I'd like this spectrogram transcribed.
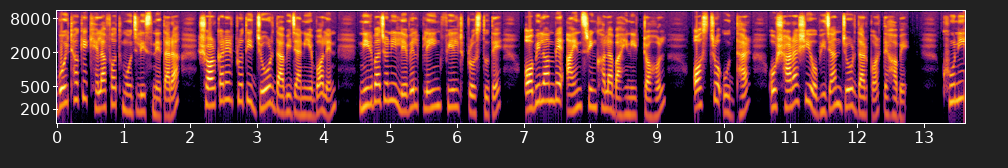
বৈঠকে খেলাফত মজলিস নেতারা সরকারের প্রতি জোর দাবি জানিয়ে বলেন, নির্বাচনী লেভেল প্লেয়িং ফিল্ড প্রস্তুতে অবিলম্বে আইন শৃঙ্খলা বাহিনীর টহল, অস্ত্র উদ্ধার ও সারাশি অভিযান জোরদার করতে হবে। খুনি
